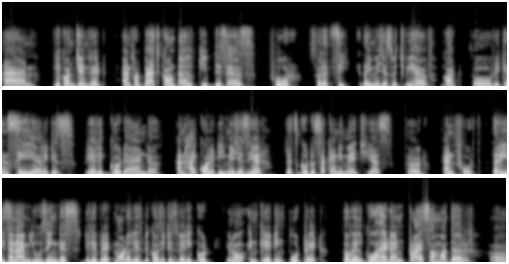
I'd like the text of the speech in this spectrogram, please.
and click on generate. And for batch count, I'll keep this as 4 so let's see the images which we have got. So we can see here it is really good and uh, and high quality images here. Let's go to second image. Yes, third and fourth. The reason I'm using this deliberate model is because it is very good, you know, in creating portrait. So we'll go ahead and try some other uh,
